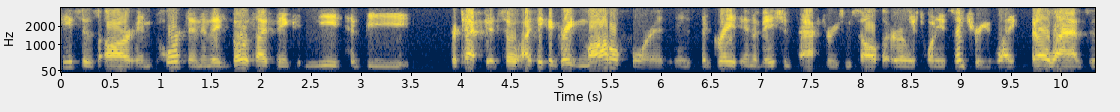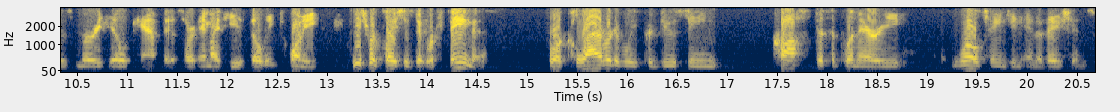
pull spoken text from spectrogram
pieces are important, and they both, I think, need to be protected. So I think a great model for it is the great innovation factories we saw at the early 20th century, like Bell Labs' Murray Hill campus or MIT's Building 20. These were places that were famous for collaboratively producing cross-disciplinary, world-changing innovations.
